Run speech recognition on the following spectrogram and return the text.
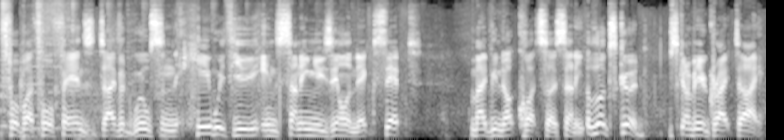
4x4 fans, David Wilson here with you in sunny New Zealand, except maybe not quite so sunny. It looks good. It's going to be a great day.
